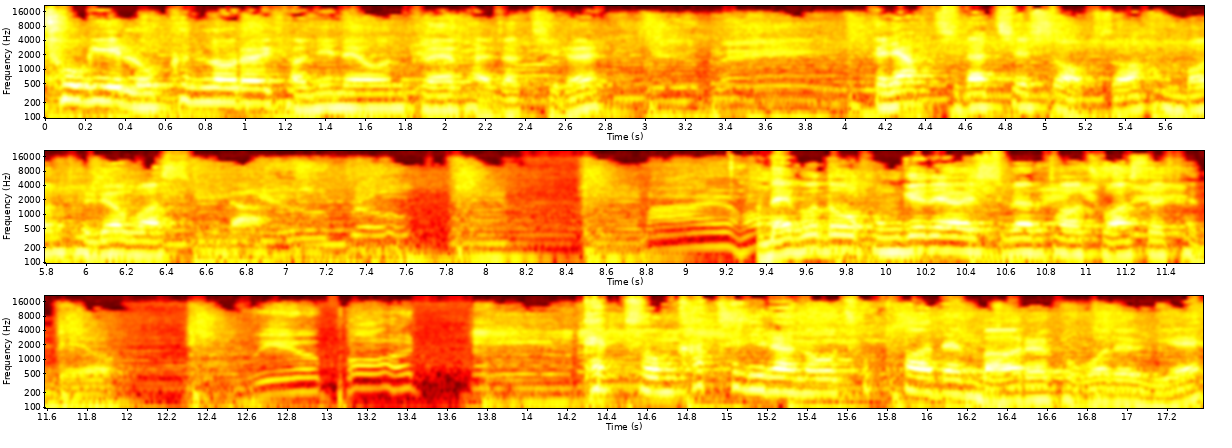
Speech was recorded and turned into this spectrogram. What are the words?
초기 로큰롤을 견인해온 그의 발자취를 그냥 지나칠 수 없어 한번 들려보았습니다. 내부도 공개되어 있으면 더 좋았을 텐데요. 태풍 카트리라노 초토화된 마을을 복원을 위해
